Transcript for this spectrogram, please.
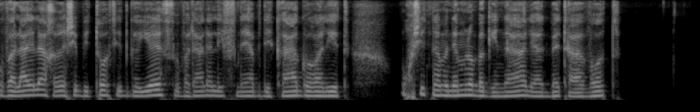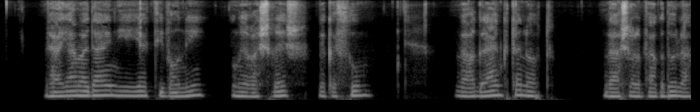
ובלילה אחרי שבתו תתגייס, ובלילה לפני הבדיקה הגורלית, וכשתנמנם לו בגינה ליד בית האבות, והים עדיין יהיה צבעוני ומרשרש וקסום, והרגליים קטנות, והשלווה גדולה.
